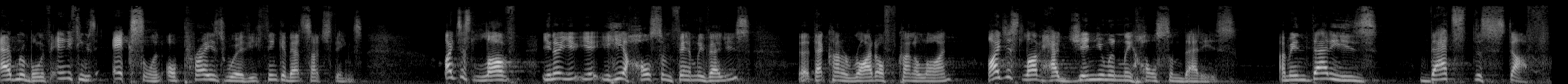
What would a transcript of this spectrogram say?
admirable, if anything is excellent or praiseworthy, think about such things. I just love, you know, you, you hear wholesome family values, that, that kind of write off kind of line. I just love how genuinely wholesome that is. I mean, that is, that's the stuff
